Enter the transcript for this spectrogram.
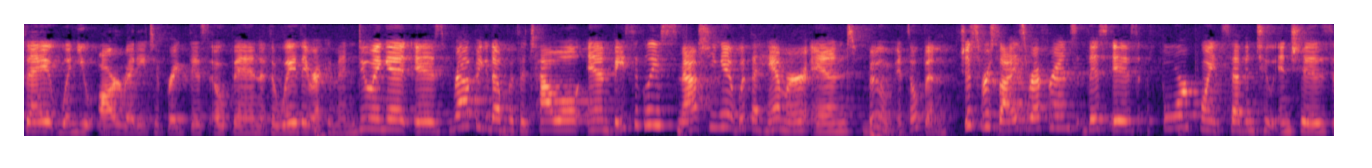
say when you are ready to break this open, the way they recommend doing it is wrapping it up with a towel and basically smashing it with a hammer and boom, it's open. Just for size reference, this is 4.72 inches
